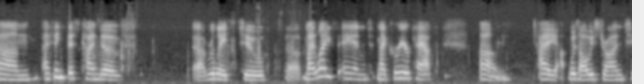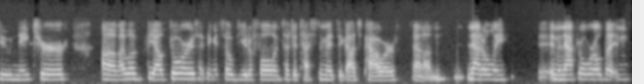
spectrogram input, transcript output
um, I think this kind of uh, relates to uh, my life and my career path. Um, I was always drawn to nature. Um, I love the outdoors. I think it's so beautiful and such a testament to God's power, um, not only in the natural world, but in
